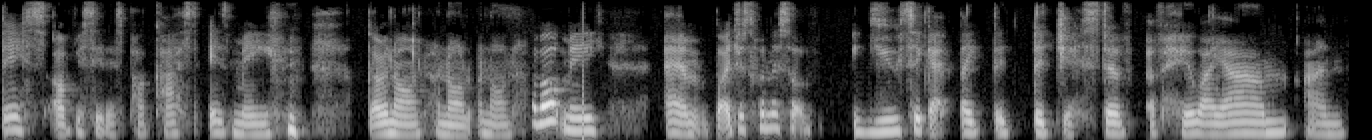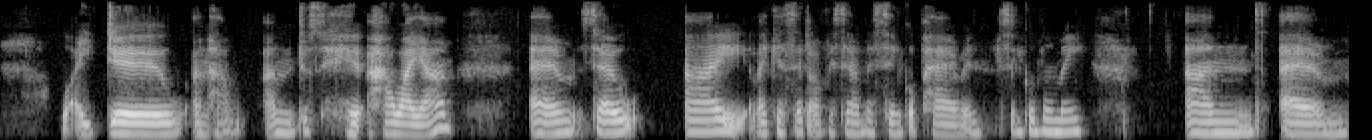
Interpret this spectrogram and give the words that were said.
this obviously this podcast is me going on and on and on about me. Um but i just want to sort of you to get like the, the gist of of who i am and what i do and how and just who, how i am. Um so i like i said obviously i'm a single parent single mummy and um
